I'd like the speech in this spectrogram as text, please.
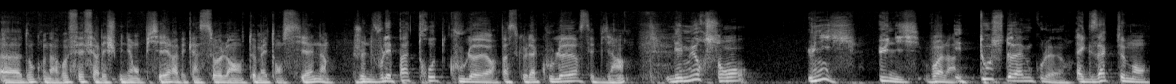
Euh, donc on a refait faire les cheminées en pierre avec un sol en tomate ancienne. Je ne voulais pas trop de couleurs, parce que la couleur c'est bien. Les murs sont unis unis, voilà. Et tous de la même couleur. Exactement,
